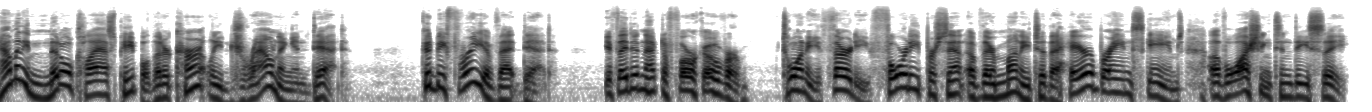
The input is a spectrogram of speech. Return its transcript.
How many middle class people that are currently drowning in debt could be free of that debt if they didn't have to fork over 20, 30, 40% of their money to the harebrained schemes of Washington, D.C.?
